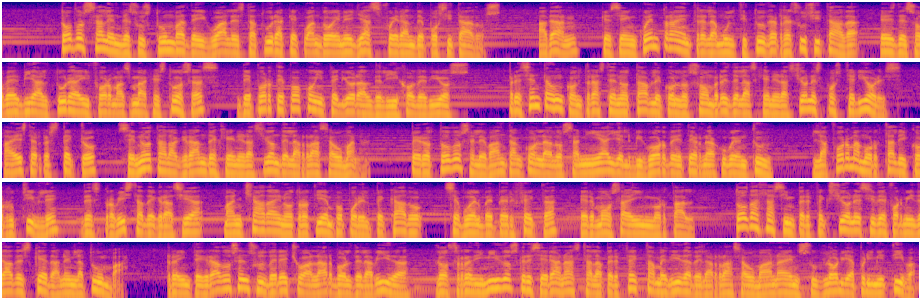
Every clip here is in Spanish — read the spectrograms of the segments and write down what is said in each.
Todos salen de sus tumbas de igual estatura que cuando en ellas fueran depositados. Adán, que se encuentra entre la multitud resucitada, es de soberbia altura y formas majestuosas, de porte poco inferior al del Hijo de Dios. Presenta un contraste notable con los hombres de las generaciones posteriores. A este respecto, se nota la grande generación de la raza humana. Pero todos se levantan con la lozanía y el vigor de eterna juventud. La forma mortal y corruptible, desprovista de gracia, manchada en otro tiempo por el pecado, se vuelve perfecta, hermosa e inmortal. Todas las imperfecciones y deformidades quedan en la tumba. Reintegrados en su derecho al árbol de la vida, los redimidos crecerán hasta la perfecta medida de la raza humana en su gloria primitiva.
